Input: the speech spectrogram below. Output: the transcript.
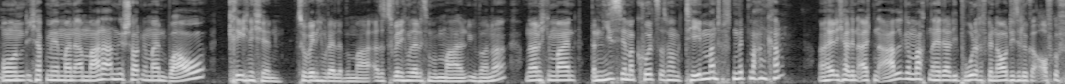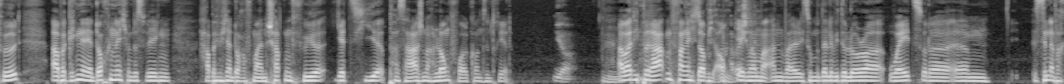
Und ich habe mir meine Armada angeschaut und gemeint, wow, kriege ich nicht hin. Zu wenig Modelle bemalen, also zu wenig Modelle zum Bemalen über, ne? Und dann habe ich gemeint, dann hieß es ja mal kurz, dass man mit Themenmannschaften mitmachen kann. Dann hätte ich halt den alten Adel gemacht und dann hätte halt die Bruderschaft genau diese Lücke aufgefüllt. Aber ging dann ja doch nicht und deswegen habe ich mich dann doch auf meinen Schatten für jetzt hier Passage nach Longfall konzentriert. Ja. Aber die Piraten fange ich, glaube ich, auch Aber irgendwann mal an, weil so Modelle wie Dolora Waits oder ähm, es sind einfach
